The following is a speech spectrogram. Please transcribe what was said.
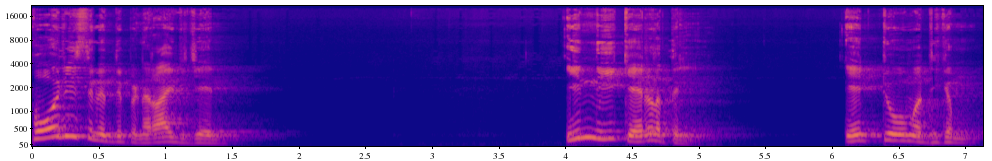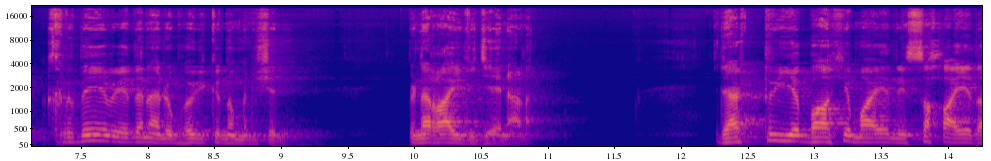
പോലീസിനെന്ത് പിണറായി വിജയൻ? ഇന്ന് ഈ കേരളത്തിൽ ഏറ്റവും അധികം ഹൃദയവേദന അനുഭവിക്കുന്ന മനുഷ്യൻ പിണറായി വിജയനാണ്. രാഷ്ട്രീയ ബാഹ്യമായ നിസ്സഹായത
